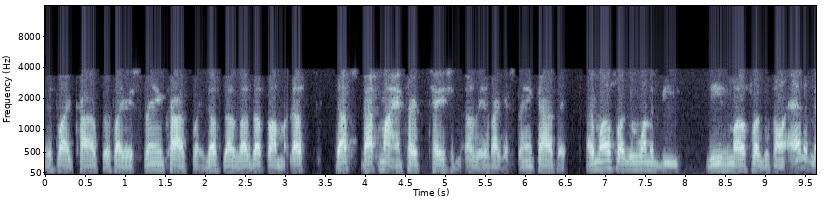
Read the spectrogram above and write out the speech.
It's like cosplay. It's like extreme cosplay. That's that's that's that's um, that's that's that's my interpretation of it. It's like extreme cosplay. Like motherfuckers want to be these motherfuckers on anime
